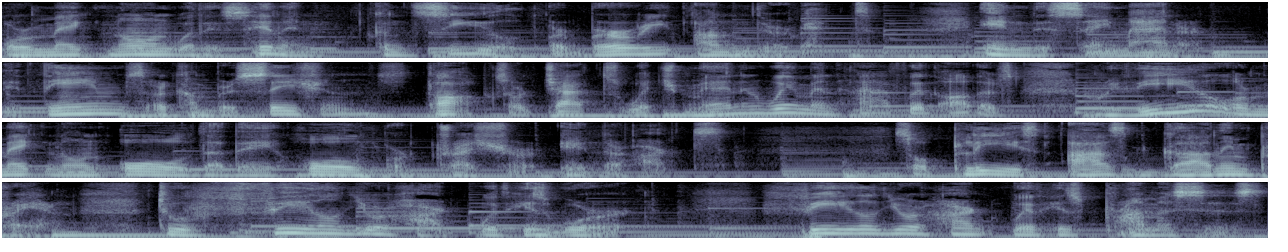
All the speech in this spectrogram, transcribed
or make known what is hidden, concealed, or buried under it, in the same manner, the themes or conversations, talks, or chats which men and women have with others reveal or make known all that they hold or treasure in their hearts. So please ask God in prayer to fill your heart with His Word. Fill your heart with His promises,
